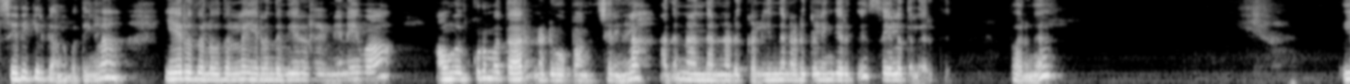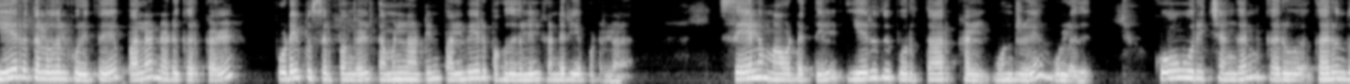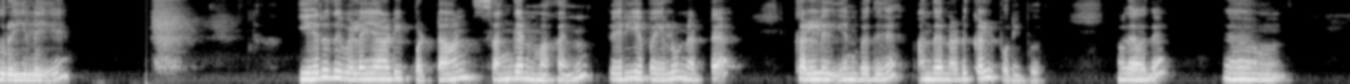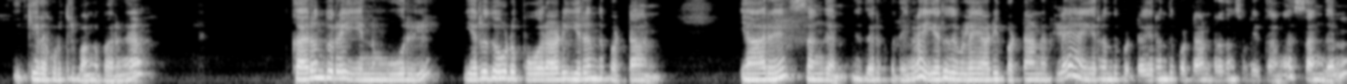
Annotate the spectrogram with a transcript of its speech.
செதுக்கியிருக்காங்க பார்த்தீங்களா ஏறுதழுவுதலில் இறந்த வீரர்கள் நினைவாக அவங்க குடும்பத்தார் நட்டு வைப்பாங்க. சரிங்களா? அதான் அந்த நடுக்கள். இந்த நடுக்கள் இங்கே இருக்குது சேலத்தில் இருக்குது பாருங்க. ஏறு தழுவுதல் குறித்து பல நடுக்கற்கள் புடைப்பு சிற்பங்கள் தமிழ்நாட்டின் பல்வேறு பகுதிகளில் கண்டறியப்பட்டுள்ளன. சேலம் மாவட்டத்தில் எருது பொருத்தார்கள் ஒன்று உள்ளது. கோவூரிச்சங்கன் கரு கருந்துரையிலே எருது விளையாடி பட்டான் சங்கன் மகன் பெரிய பயலும் நட்ட கல் என்பது அந்த நடுக்கல் பொறிப்பு. அதாவது கீழே கொடுத்துருப்பாங்க பாருங்க. கருந்துறை என்னும் ஊரில் எருதோடு போராடி இறந்து பட்டான். யாரு? சங்கன். இது இருக்கு பார்த்தீங்களா எருது விளையாடி பட்டான் இருக்குல்ல? இறந்து பட்ட இறந்து பட்டான்றதான் சொல்லியிருக்காங்க. சங்கன்.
